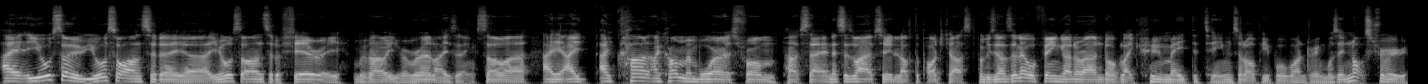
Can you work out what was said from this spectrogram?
I you also you also answered a uh, you also answered a theory without even realizing. So uh, I, I I can't I can't remember where it's from per se, and this is why I absolutely love the podcast because there was a little thing going around of like who made the teams. A lot of people were wondering was it Nox Crew,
